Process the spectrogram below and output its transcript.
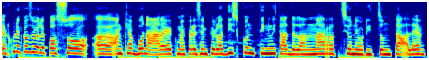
alcune cose ve le posso uh, anche abbonare, come per esempio la discontinuità della narrazione orizzontale.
